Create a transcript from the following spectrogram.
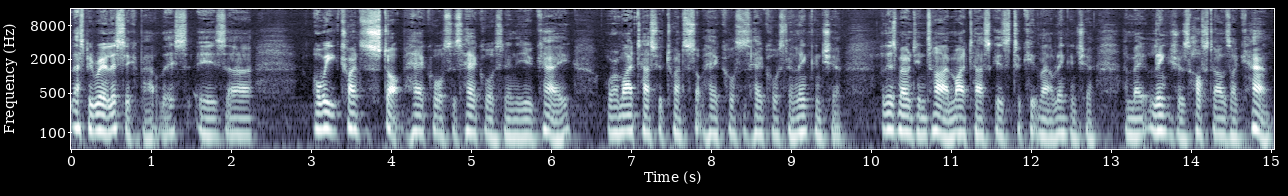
let's be realistic about this. Is are we trying to stop hare coursers hare coursing in the UK, or am I tasked with trying to stop hare coursers hare coursing in Lincolnshire? At this moment in time, my task is to keep them out of Lincolnshire and make Lincolnshire as hostile as I can.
